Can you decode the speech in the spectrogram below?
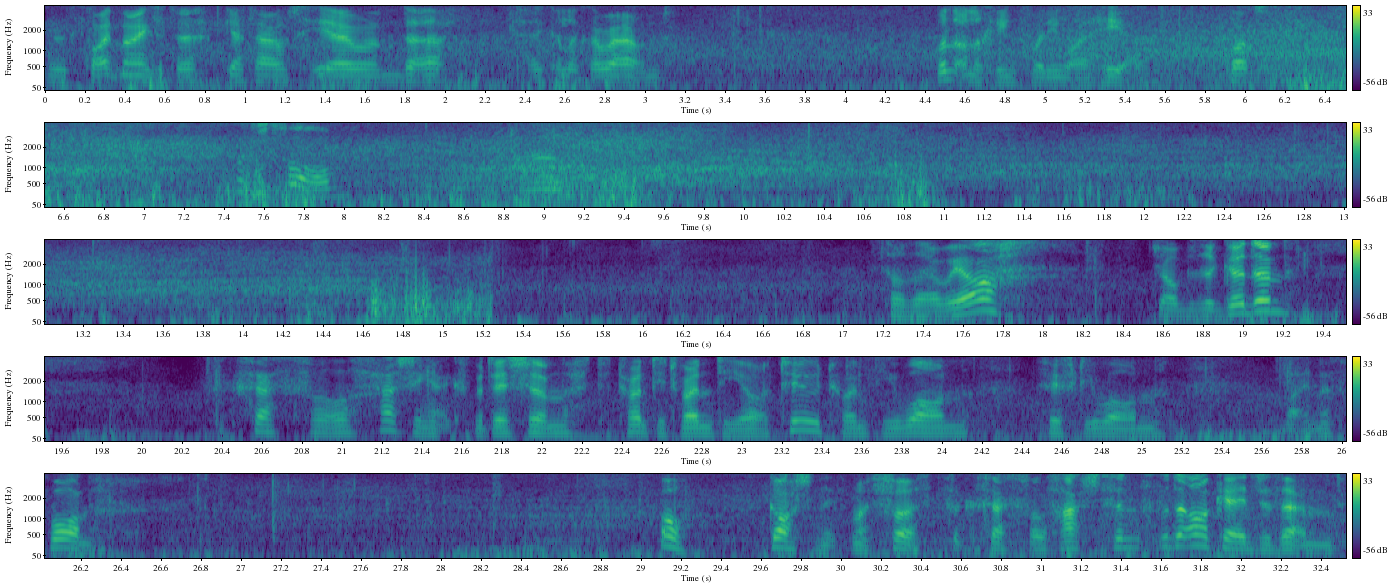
it was quite nice to get out here and uh, take a look around. We're not looking for anywhere here, but pretty farm. Um, so there we are, job's a good one successful hashing expedition to 2020 or 221 51 minus 1. Oh gosh, and it's my first successful hash since the Dark Ages end.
